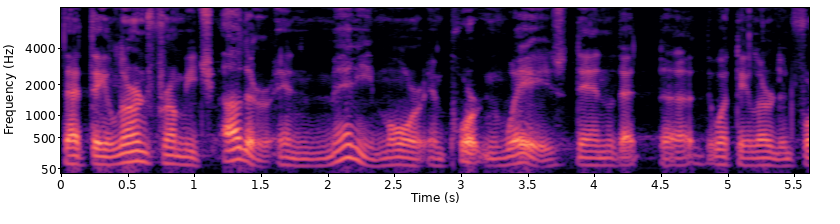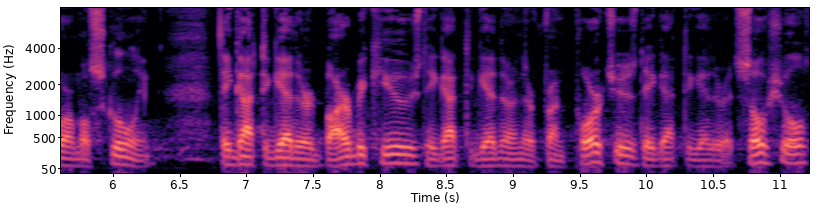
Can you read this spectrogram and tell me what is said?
that they learned from each other in many more important ways than that, uh, what they learned in formal schooling. They got together at barbecues, they got together on their front porches, they got together at socials,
